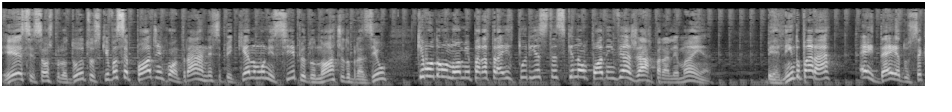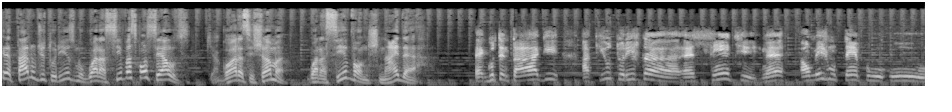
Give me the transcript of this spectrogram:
Esses são os produtos que você pode encontrar nesse pequeno município do norte do Brasil que mudou o nome para atrair turistas que não podem viajar para a Alemanha. Berlim do Pará é ideia do secretário de turismo Guaraci Vasconcelos, que agora se chama Guaraci von Schneider é, Guten Tag, aqui o turista é, sente, né, ao mesmo tempo o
